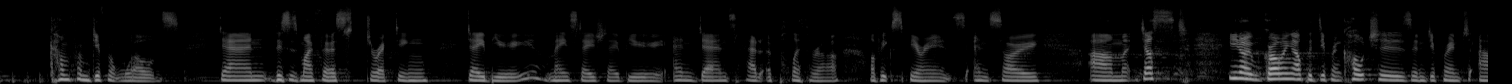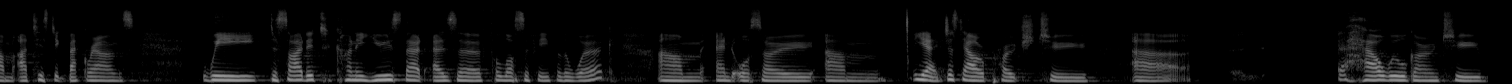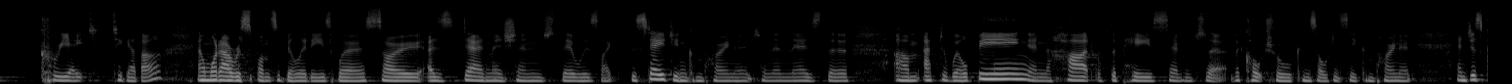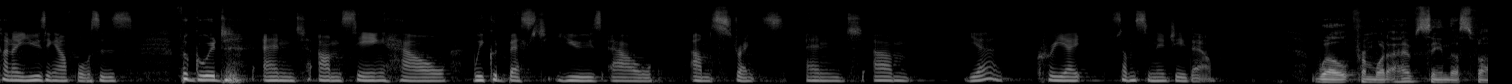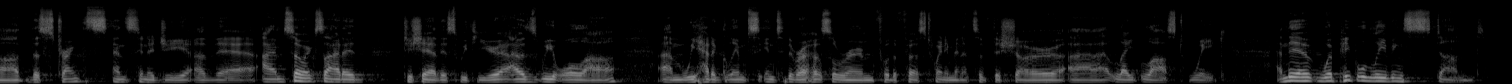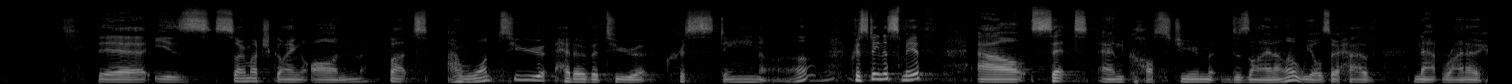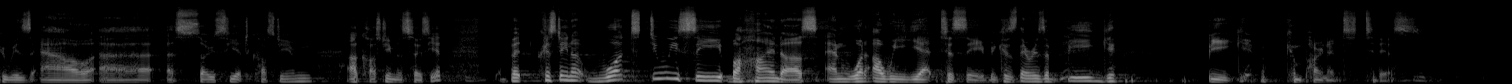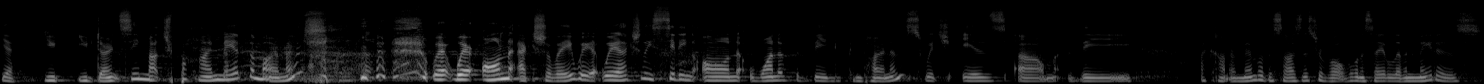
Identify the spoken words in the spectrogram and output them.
come from different worlds. Dan, this is my first directing debut, main stage debut, and Dan's had a plethora of experience. And so, um, just, you know, growing up with different cultures and different um, artistic backgrounds, we decided to kind of use that as a philosophy for the work. Um, and also, um, yeah, just our approach to uh, how we're going to create together and what our responsibilities were. So, as Dan mentioned, there was like the staging component, and then there's the um, actor well-being and heart of the piece, and uh, the cultural consultancy component, and just kind of using our forces for good and um, seeing how we could best use our um, strengths and um, yeah, create some synergy there. Well, from what I have seen thus far, the strengths and synergy are there. I'm so excited to share this with you, as we all are. Um, we had a glimpse into the rehearsal room for the first 20 minutes of the show uh, late last week, and there were people leaving stunned. There is so much going on, but I want to head over to Christina. Christina Smith, our set and costume designer. We also have Nat Reiner, who is our uh, associate costume, our costume associate. But Christina, what do we see behind us and what are we yet to see? Because there is a big, big component to this. You, you don't see much behind me at the moment. we're, we're on actually, we're, we're actually sitting on one of the big components, which is um, the, I can't remember the size of this revolver, I want to say 11 metres.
